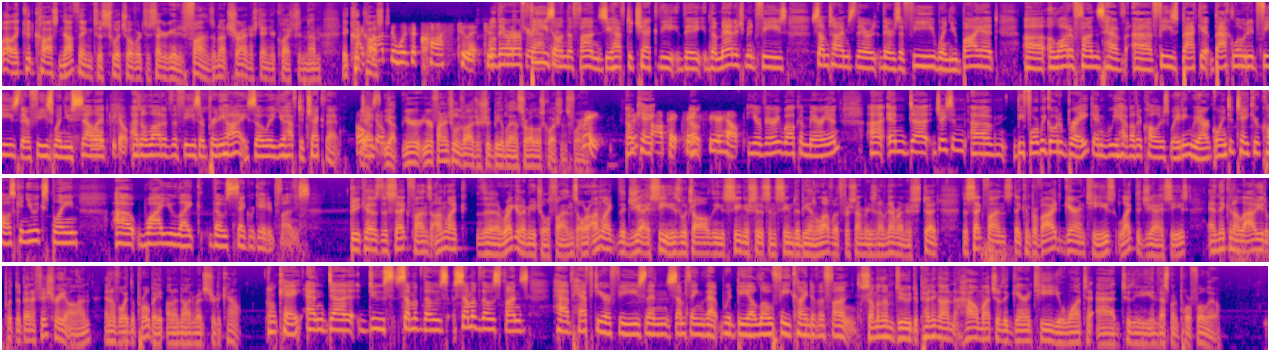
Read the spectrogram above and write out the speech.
Well, it could cost nothing to switch over to segregated funds. I'm not sure I understand your question. Um, it could I cost. thought there was a cost to it. To well, there are fees assets. on the funds. You have to check the, the, the management fees. Sometimes there there's a fee when you buy it. Uh, a lot of funds have uh, fees back it backloaded fees. There are fees when you sell it, Okey-doke. and a lot of the fees are pretty high. So uh, you have to check that. Okay, Jason? doke. yeah, your your financial advisor should be able to answer all those questions for you. Great. Good Okay. topic. Thanks Oh. for your help. You're very welcome, Marion. Uh, and uh, Jason, um, before we go to break, and we have other callers waiting, we are going to take your calls. Can you explain uh, why you like those segregated funds? Because the seg funds, unlike the regular mutual funds, or unlike the GICs, which all these senior citizens seem to be in love with for some reason I've never understood, the seg funds they can provide guarantees like the GICs, and they can allow you to put the beneficiary on and avoid the probate on a non-registered account. Okay, and uh, do some of those some of those funds have heftier fees than something that would be a low fee kind of a fund? Some of them do, depending on how much of the guarantee you want to add to the investment portfolio.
